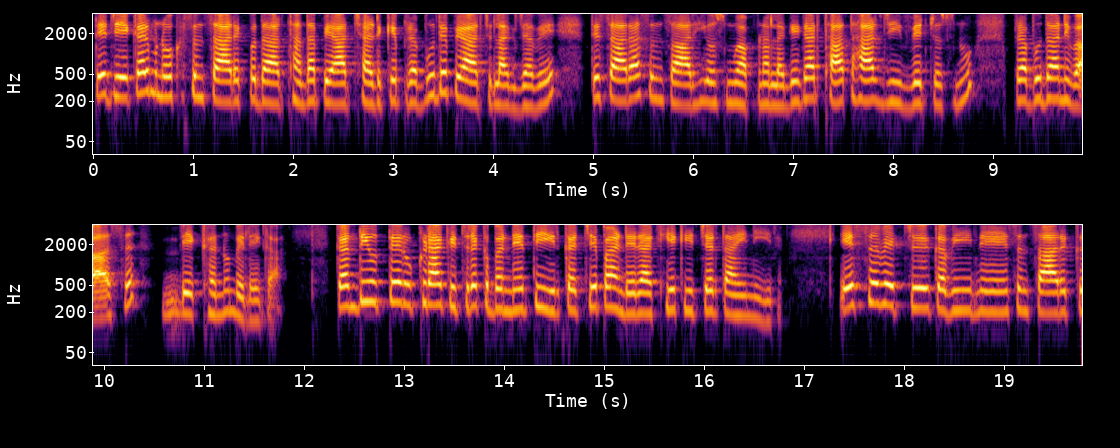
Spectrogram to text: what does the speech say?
ਤੇ ਜੇਕਰ ਮਨੁੱਖ ਸੰਸਾਰਕ ਪਦਾਰਥਾਂ ਦਾ ਪਿਆਰ ਛੱਡ ਕੇ ਪ੍ਰਭੂ ਦੇ ਪਿਆਰ 'ਚ ਲੱਗ ਜਾਵੇ, ਤੇ ਸਾਰਾ ਸੰਸਾਰ ਹੀ ਉਸ ਨੂੰ ਆਪਣਾ ਲੱਗੇਗਾ, ਅਰਥਾਤ ਹਰ ਜੀਵ ਵਿੱਚ ਉਸ ਨੂੰ ਪ੍ਰਭੂ ਦਾ ਨਿਵਾਸ ਵੇਖਣ ਨੂੰ ਮਿਲੇਗਾ। ਕੰਦੀ ਉੱਤੇ ਰੁਖੜਾ, ਕਿਚਰਕ ਬੰਨੇ, ਧੀਰ, ਕੱਚੇ ਭਾਂਡੇ ਰੱਖੀਏ, ਕੀਚੜ ਤਾਈ ਨੀਰ। ਇਸ ਵਿੱਚ ਕਵੀ ਨੇ ਸੰਸਾਰਕ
